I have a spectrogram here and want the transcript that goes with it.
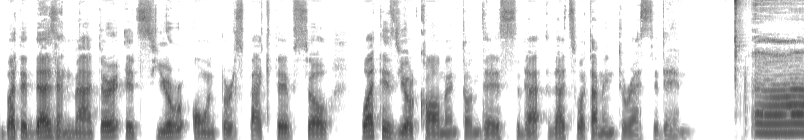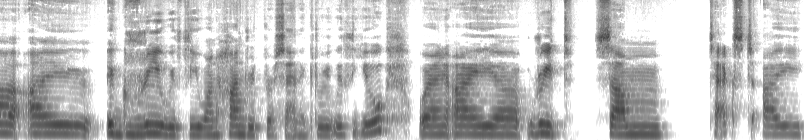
but it doesn't matter. It's your own perspective. So, what is your comment on this? That, that's what I'm interested in. Uh, I agree with you 100% agree with you. When I uh, read some text, I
